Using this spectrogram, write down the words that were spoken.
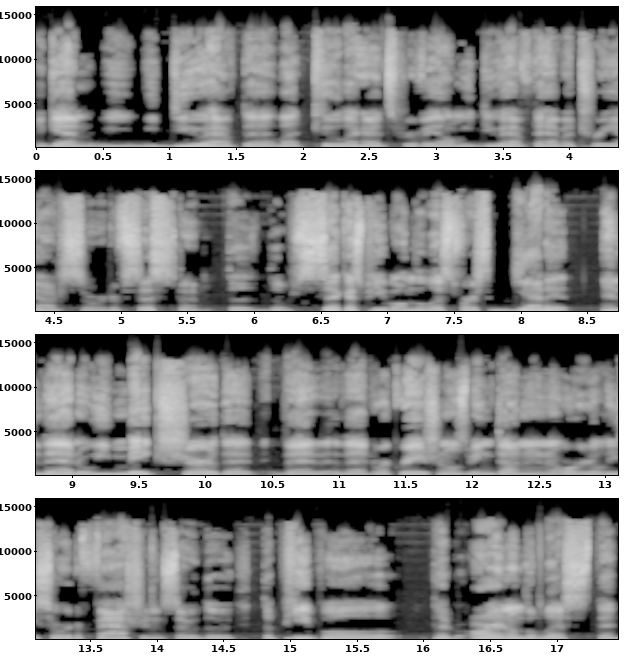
again, we, we do have to let cooler heads prevail and we do have to have a triage sort of system. The, the sickest people on the list first get it and then we make sure that that that recreational is being done in an orderly sort of fashion so the the people that aren't on the list that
